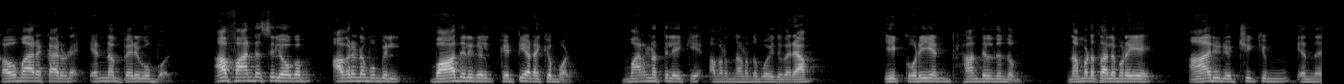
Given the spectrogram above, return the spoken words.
കൗമാരക്കാരുടെ എണ്ണം പെരുകുമ്പോൾ ആ ഫാന്റസി ലോകം അവരുടെ മുമ്പിൽ വാതിലുകൾ കെട്ടിയടയ്ക്കുമ്പോൾ മരണത്തിലേക്ക് അവർ നടന്നുപോയത് വരാം. ഈ കൊറിയൻ ഭ്രാന്തിൽ നിന്നും നമ്മുടെ തലമുറയെ ആര് രക്ഷിക്കും എന്ന്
